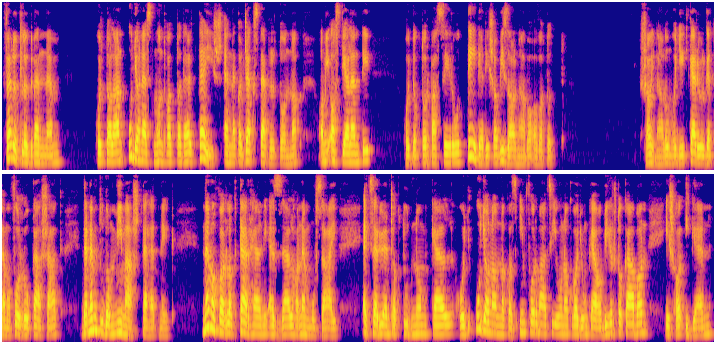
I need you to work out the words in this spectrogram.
Felötlött bennem, hogy talán ugyanezt mondhattad el te is ennek a Jack Stapletonnak, ami azt jelenti, hogy dr. Passero téged is a bizalmába avatott. Sajnálom, hogy így kerülgetem a forró kását, de nem tudom, mi mást tehetnék. Nem akarlak terhelni ezzel, ha nem muszáj. Egyszerűen csak tudnom kell, hogy ugyanannak az információnak vagyunk-e a birtokában, és ha igen,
